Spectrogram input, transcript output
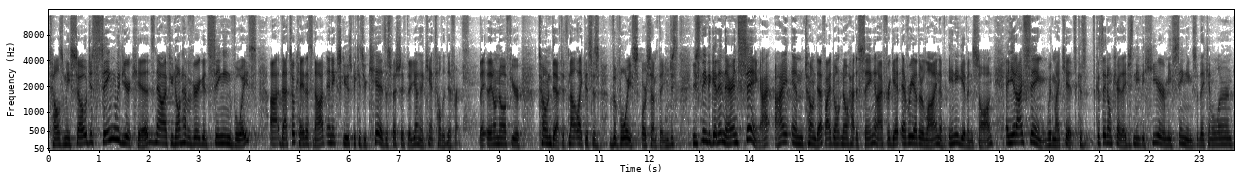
tells me so. Just sing with your kids. Now, if you don't have a very good singing voice, uh, that's okay. That's not an excuse because your kids, especially if they're young, they can't tell the difference. They, they don't know if you're tone deaf. It's not like this is the voice or something. You just, you just need to get in there and sing. I, I am tone deaf. I don't know how to sing, and I forget every other line of any given song. And yet I sing with my kids because they don't care. They just need to hear me singing so they can learn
